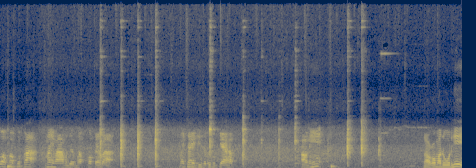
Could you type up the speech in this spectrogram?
ก็ปรากฏว่าไม่มาเหมือนเดิมครับ ก็แปลว่า ไม่ใช่ที่สวิตช์กุญแจครับคราวนี้ เราก็มาดูที่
